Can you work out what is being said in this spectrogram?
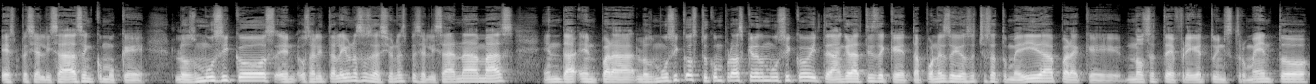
especializadas en como que los músicos, en, o sea, literal hay una asociación especializada nada más en, en para los músicos, tú compruebas que eres músico y te dan gratis de que tapones de oídos hechos a tu medida para que no se te friegue tu instrumento,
